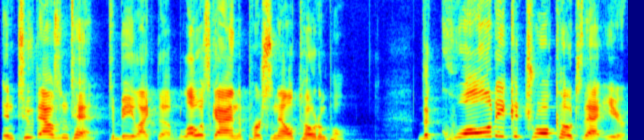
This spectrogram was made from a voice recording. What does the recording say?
in 2010 to be like the lowest guy in the personnel totem pole, the quality control coach that year,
